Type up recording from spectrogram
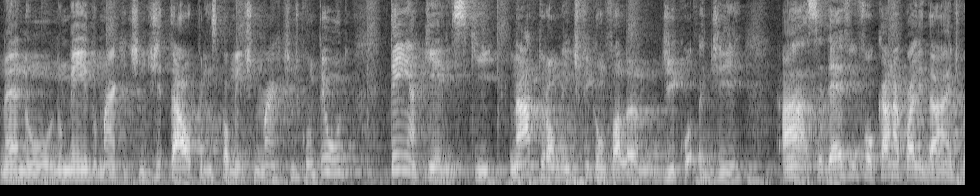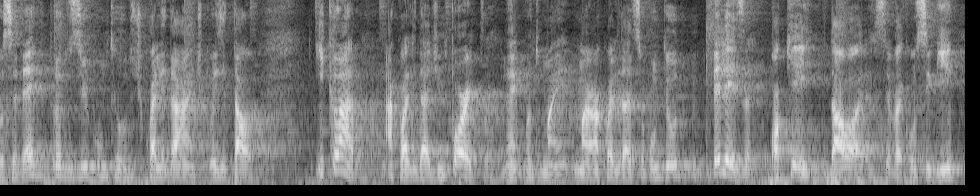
né, no, no meio do marketing digital, principalmente no marketing de conteúdo. Tem aqueles que naturalmente ficam falando de, de ah, você deve focar na qualidade, você deve produzir conteúdo de qualidade, coisa e tal. E claro, a qualidade importa, né? Quanto mais, maior a qualidade do seu conteúdo, beleza, ok, da hora, você vai conseguir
